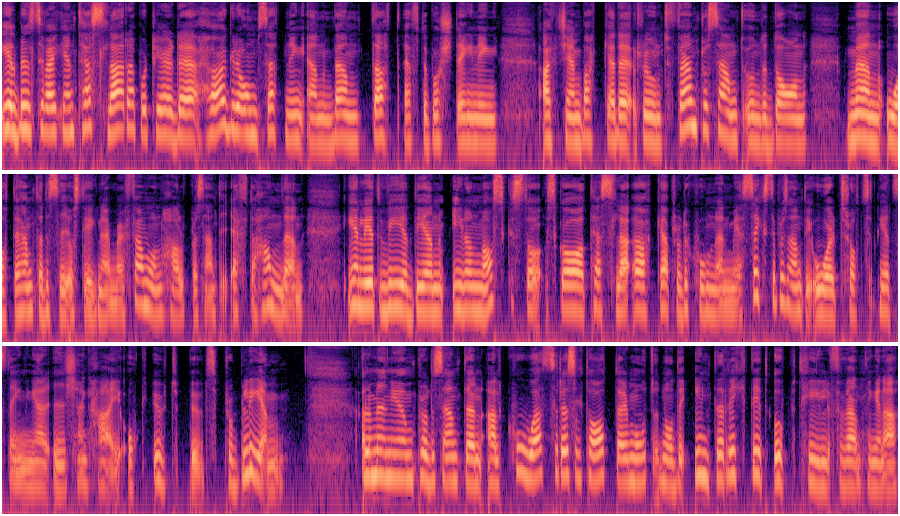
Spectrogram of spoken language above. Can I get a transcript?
Elbilstillverkaren Tesla rapporterade högre omsättning än väntat efter börsstängning. Aktien backade runt 5% under dagen men återhämtade sig och steg närmare 5,5% i efterhanden. Enligt vd Elon Musk ska Tesla öka produktionen med 60% i år trots nedstängningar i Shanghai och utbudsproblem. Aluminiumproducenten Alcoas resultat däremot nådde inte riktigt upp till förväntningarna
